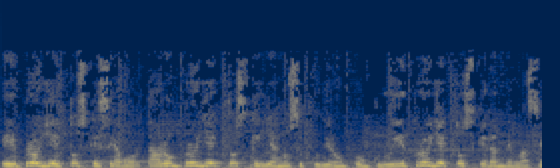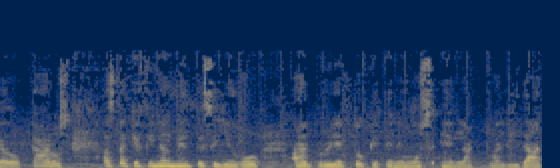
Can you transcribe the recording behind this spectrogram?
eh, proyectos que se abortaron, proyectos que ya no se pudieron concluir, proyectos que eran demasiado caros, hasta que finalmente se llegó al proyecto que tenemos en la actualidad.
